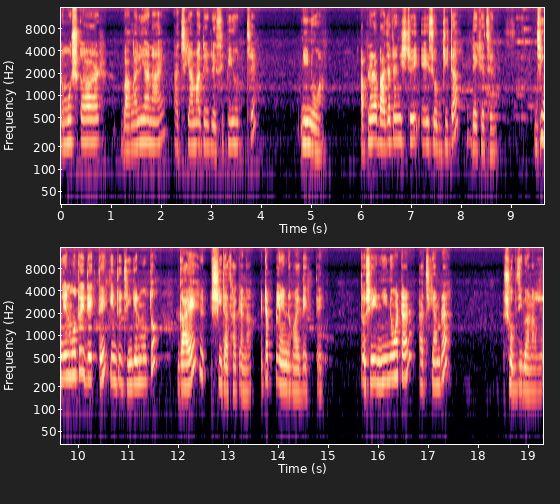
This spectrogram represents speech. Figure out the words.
নমস্কার বাঙালিয়ানায় আজকে আমাদের রেসিপি হচ্ছে নিনুয়া। আপনারা বাজারে নিশ্চয়ই এই সবজিটা দেখেছেন। ঝিঙের মতোই দেখতে, কিন্তু ঝিঙের মতো গায়ে শিরা থাকে না, এটা প্লেন হয় দেখতে। তো সেই নিনুয়াটার আজকে আমরা সবজি বানাবো।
